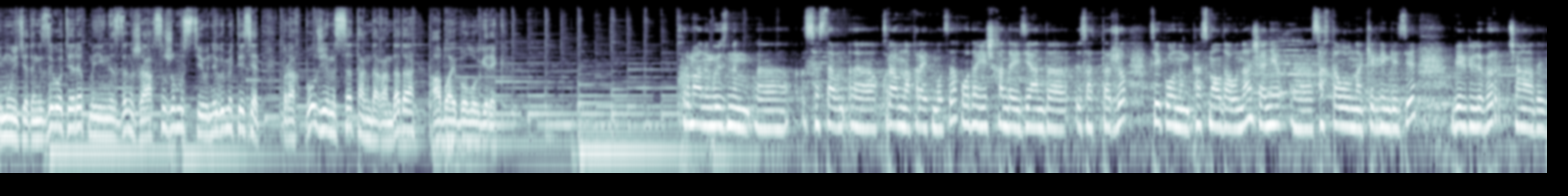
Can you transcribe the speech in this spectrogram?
Иммунитетіңізді көтеріп миыңыздың жақсы жұмыс істеуіне көмектеседі. Бірақ бұл жемісті таңдағанда да абай болу керек. Құрманың өзінің ә, составын құрамына қарайтын болсақ ода ешқандай зиянды заттар жоқ. Тек оның тасымалдауына және сақталуына келген кезде белгілі бір жаңағыдай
